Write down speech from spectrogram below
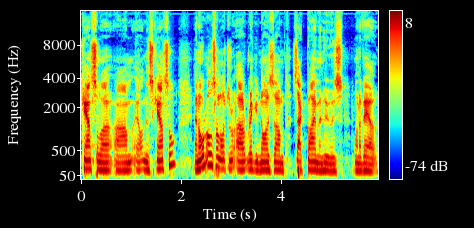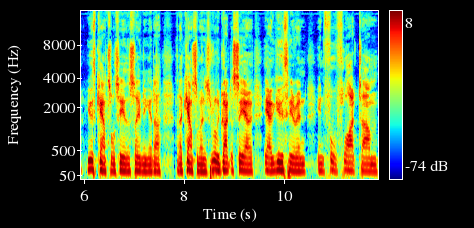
councillor um, on this council. And I'd also like to uh, recognise um, Zach Bowman, who is one of our youth councillors here this evening at a, at a council meeting. It's really great to see our, our youth here in, in full flight, um,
